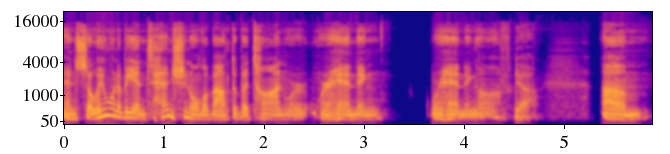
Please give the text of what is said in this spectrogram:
And so we want to be intentional about the baton we're we're handing we're handing off. Yeah. Um,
